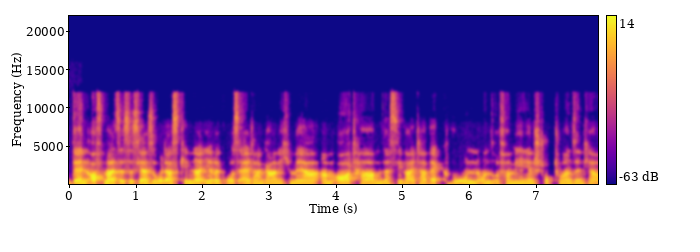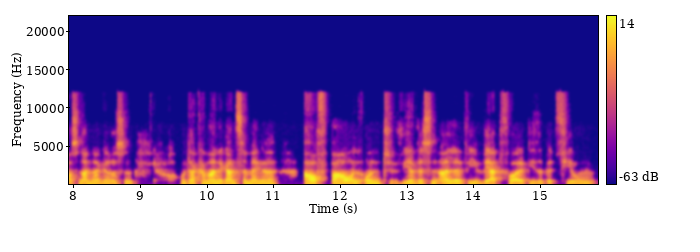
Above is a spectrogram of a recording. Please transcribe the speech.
Denn oftmals ist es ja so, dass Kinder ihre Großeltern gar nicht mehr am Ort haben, dass sie weiter weg wohnen. Unsere Familienstrukturen sind ja auseinandergerissen. Und da kann man eine ganze Menge aufbauen. Und wir wissen alle, wie wertvoll diese Beziehungen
